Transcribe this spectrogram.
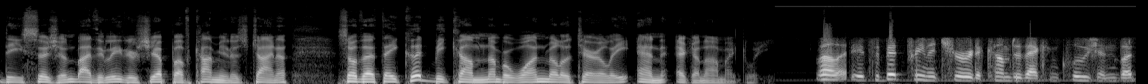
decision by the leadership of Communist China so that they could become number one militarily and economically? Well, it's a bit premature to come to that conclusion, but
